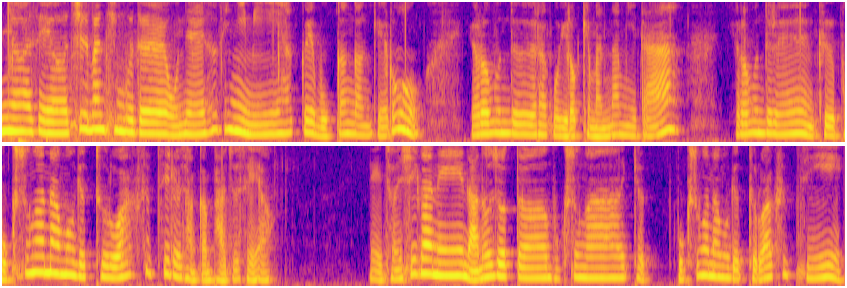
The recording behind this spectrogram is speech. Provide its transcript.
안녕하세요. 7반 친구들. 오늘 선생님이 학교에 못 간 관계로 여러분들하고 이렇게 만납니다. 여러분들은 그 복숭아 나무 곁으로 학습지를 잠깐 봐주세요. 네, 전 시간에 나눠줬던 복숭아 곁, 복숭아 나무 곁으로 학습지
